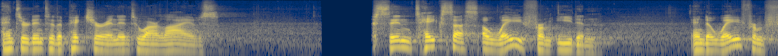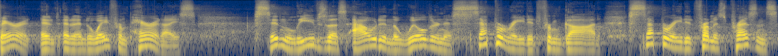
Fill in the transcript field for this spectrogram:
entered into the picture and into our lives. Sin takes us away from Eden and away from ferret and, and, and away from paradise. Sin leaves us out in the wilderness, separated from God, separated from His presence.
